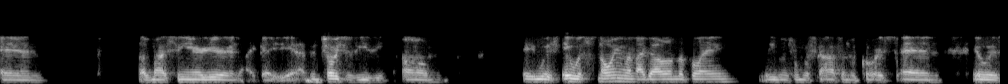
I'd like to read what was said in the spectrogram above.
and of my senior year, and like, yeah, the choice is easy. Um, it was it was snowing when I got on the plane, leaving from Wisconsin, of course, and it was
